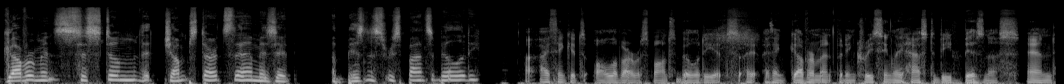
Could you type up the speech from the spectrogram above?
government system that jumpstarts them? Is it a business responsibility? I- think it's all of our responsibility. It's I, I think government, but increasingly it has to be business. And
